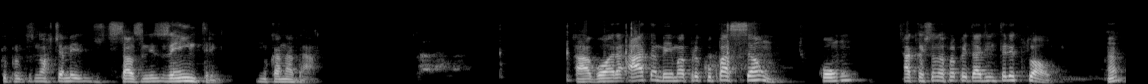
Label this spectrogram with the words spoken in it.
que os produtos norte-americanos dos Estados Unidos entrem no Canadá. Agora, há também uma preocupação com a questão da propriedade intelectual. Né?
